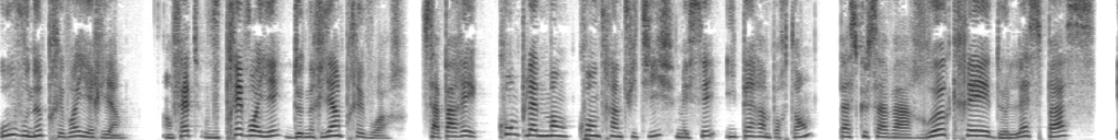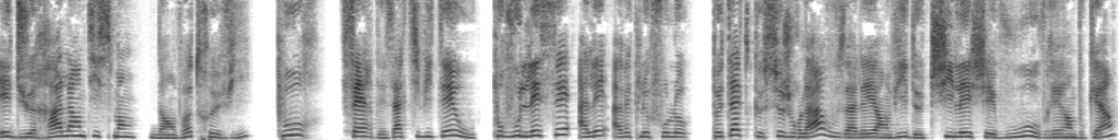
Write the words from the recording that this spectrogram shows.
où vous ne prévoyez rien. En fait, vous prévoyez de ne rien prévoir. Ça paraît complètement contre-intuitif, mais c'est hyper important parce que ça va recréer de l'espace et du ralentissement dans votre vie pour faire des activités ou pour vous laisser aller avec le follow. Peut-être que ce jour-là, vous avez envie de chiller chez vous, ouvrir un bouquin,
